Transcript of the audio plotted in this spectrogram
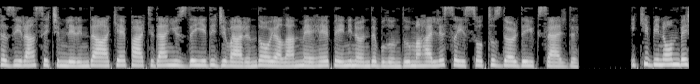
Haziran seçimlerinde AK Parti'den %7 civarında oy alan MHP'nin önde bulunduğu mahalle sayısı 34'e yükseldi. 2015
